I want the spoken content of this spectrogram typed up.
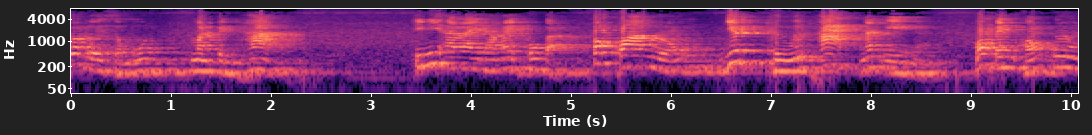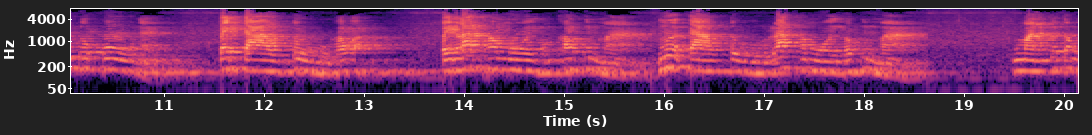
ก็โดยสมมุติมันเป็นธาตุทีนี้อะไรทำให้ทุกข์อะเพราะความหลงยึดถือธาตุนั่นเองว่าเป็นของกูตัวกูนะ่ะไปกาวตูเขาอะไปลักขโมยของเขาขึ้นมา เมื่อกาวตูลักขโมยเขาขึ้นมา มันก็ต้อง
